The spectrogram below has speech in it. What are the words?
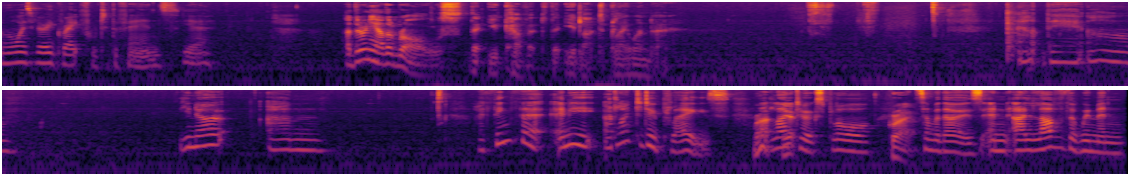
I'm always very grateful to the fans. Yeah. Are there any other roles that you covet that you'd like to play one day? out there. Oh, you know, um, I think that any. I'd like to do plays. Right, I'd like yeah. to explore Great. some of those, and I love the women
